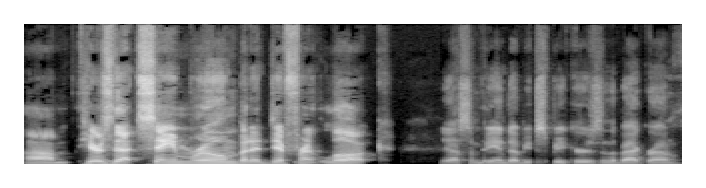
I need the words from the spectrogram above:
Um, here's that same room but a different look. Yeah some b&w speakers in the background.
